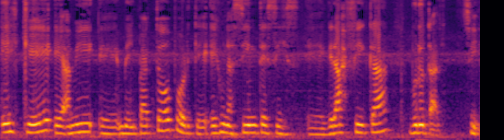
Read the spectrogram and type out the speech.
es que eh, a mí eh, me impactó porque es una síntesis eh, gráfica brutal. Sí.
